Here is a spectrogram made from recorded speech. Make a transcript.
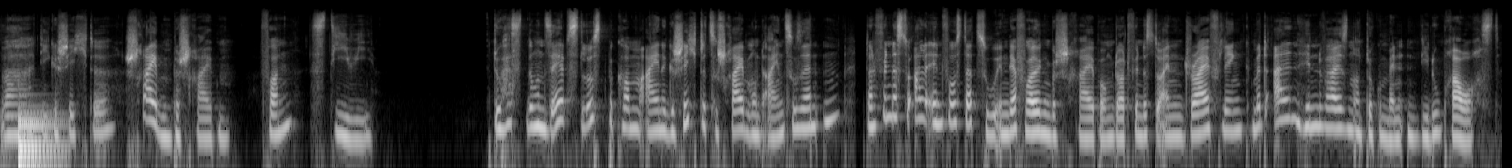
War die Geschichte Schreiben beschreiben von Stevie. Du hast nun selbst Lust bekommen, eine Geschichte zu schreiben und einzusenden? Dann findest du alle Infos dazu in der Folgenbeschreibung. Dort findest du einen Drive-Link mit allen Hinweisen und Dokumenten, die du brauchst.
